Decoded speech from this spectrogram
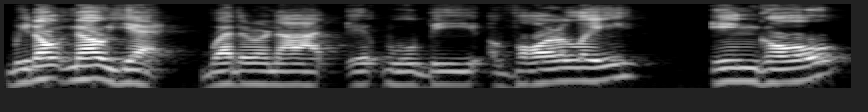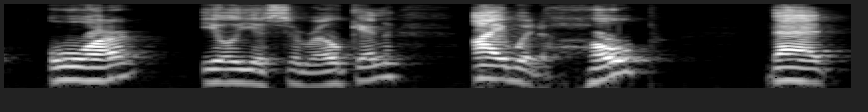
we don't know yet whether or not it will be Varley in goal or Ilya Sorokin. I would hope that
